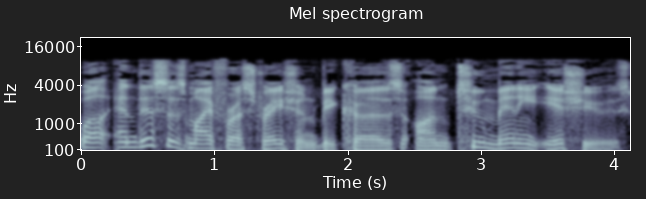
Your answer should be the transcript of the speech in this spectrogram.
Well, and this is my frustration because on too many issues,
